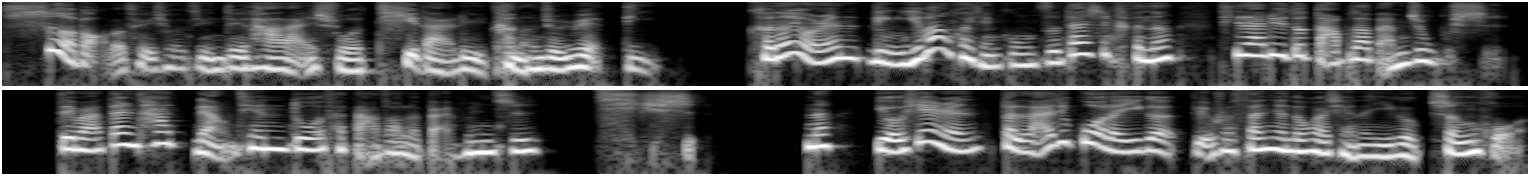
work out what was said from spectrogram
社保的退休金对他来说替代率可能就越低。可能有人领一万块钱工资，但是可能替代率都达不到百分之五十，对吧？但是他两千多，他达到了百分之七十。那有些人本来就过了一个，比如说三千多块钱的一个生活，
